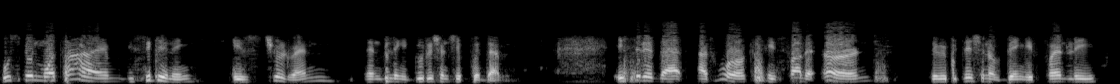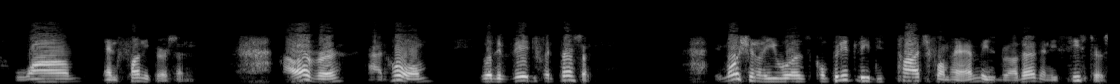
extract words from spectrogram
who spent more time disciplining his children than building a good relationship with them. He stated that at work, his father earned the reputation of being a friendly, warm, and funny person. However, at home, he was a very different person. Emotionally, he was completely detached from him, his brothers, and his sisters.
